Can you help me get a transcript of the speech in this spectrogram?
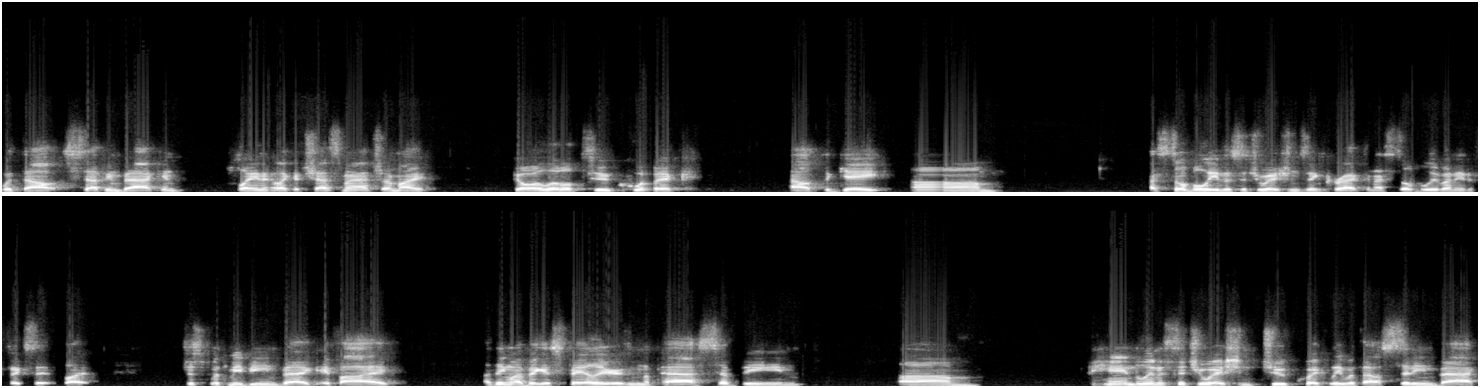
without stepping back and playing it like a chess match. I might go a little too quick out the gate. Um, I still believe the situation's incorrect, and I still believe I need to fix it. But just with me being vague, if I, I think my biggest failures in the past have been um, handling a situation too quickly without sitting back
